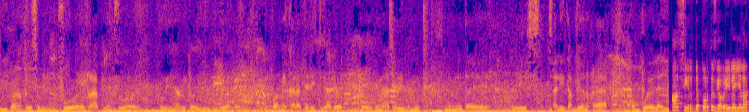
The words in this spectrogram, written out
Y bueno, que es un fútbol rápido, un fútbol muy dinámico y, bueno, por mis características creo que, me va a servir mucho. Mi meta es, salir campeón ojalá, con Puebla. Y... Asir Deportes Gabriela Ayala.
